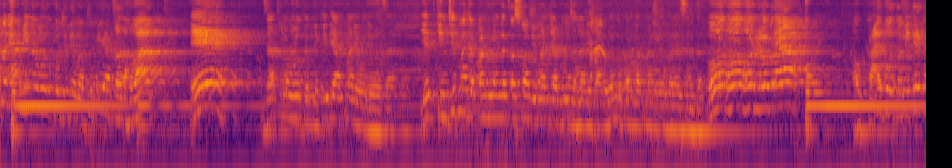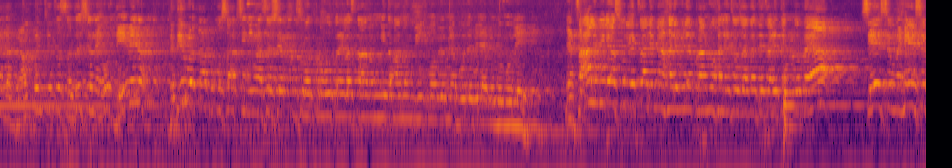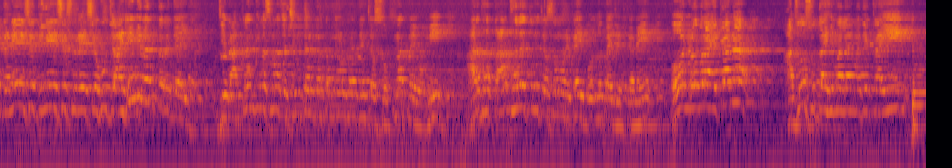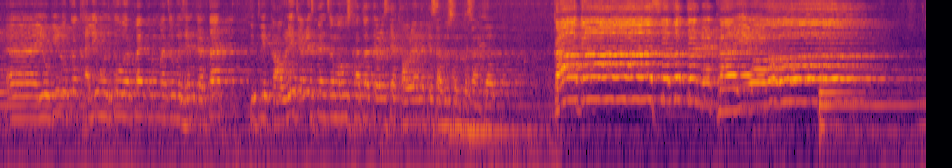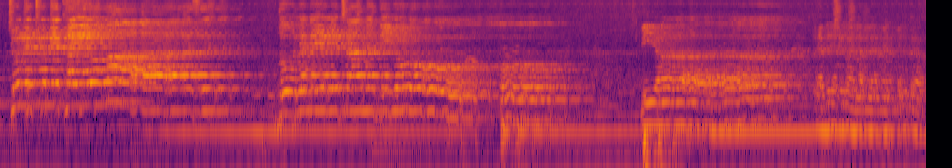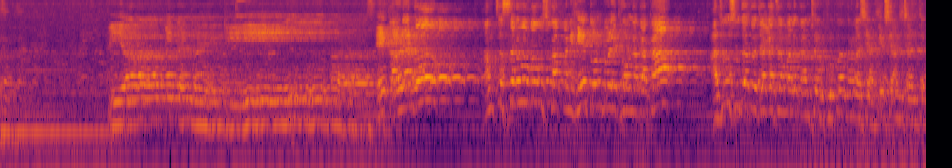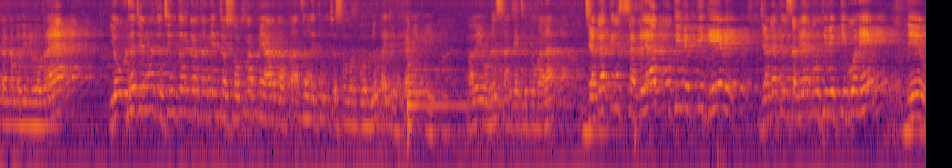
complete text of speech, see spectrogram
म्हणे मी न ओळखूची देवा तुम्ही याचा धावा. ए जात तुला ओळखत नाही किती आत्मा येऊ देवाचा येत किंचित माझ्या पांडुरंगाचा स्वाभिमान जागृत झाला आणि पांडुरंग परमात्मा निळोबराय सांगतात. हो हो हो निळोबराया अहो काय बोलतो मी? काय करणार? ग्रामपंचायत सदस्य नाही हो देव आहे ना. कधी वरता प्रभू साक्षी निवास शरण सर्वत्र प्रभू करेल स्थानम मी दहानम बीज मव्य म्या बोलविल्या विधू बोले. चाल विल्या सूर्य चाले मी हरविल्या प्राणू हाले जो जागा ते चाळे त्या निळोबराया शेष महेश गणेश दिनेश सुरेश हु जाही निरंतर द्याई. जे रात्रंदिवस माझं चिंतन करतात निवडणं त्यांच्या स्वप्नात नाही हो मी अर्धा तास झालं तुमच्यासमोर. काही बोललं पाहिजेत का नाही? हो निळोबरा ऐका ना. अजून सुद्धा हिमालयामध्ये काही अं, योगी लोक खाली मुंडकं वरपाय करून माझं भजन करतात. तिथले कावळे ज्यावेळेस त्यांचं मांस खातात त्यावेळेस त्या कावळ्यांना ते साधू संत सांगतात. का पिया व्याघ्रेशन व्हायला पिया मिलन की आस. आमचं सर्व मांस का पण हे दोन डोळे खाऊ नका का? अजून सुद्धा तो जगाचा मालक आमच्यावर कृपा करा अशी अपेक्षा आमच्या अंतकरणामध्ये निरोबर आहे एवढं जे माझं चिंतन करतात त्यांच्या स्वप्नात मी अर्धा तास झाले तुमच्यासमोर बोललो पाहिजे. काही काही मला एवढंच सांगायचं तुम्हाला. जगातील सगळ्यात मोठी व्यक्ती देव आहे. जगातील सगळ्यात मोठी व्यक्ती कोण आहे? देव.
